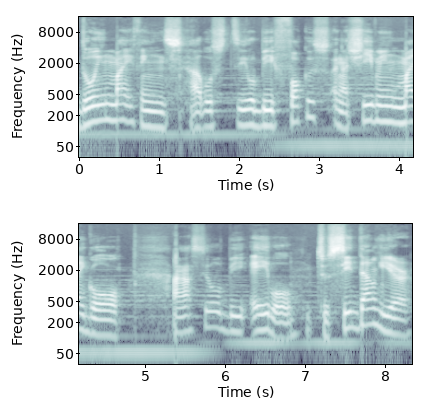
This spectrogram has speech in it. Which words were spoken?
doing my things. I will still be focused and achieving my goal. And I'll still be able to sit down here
